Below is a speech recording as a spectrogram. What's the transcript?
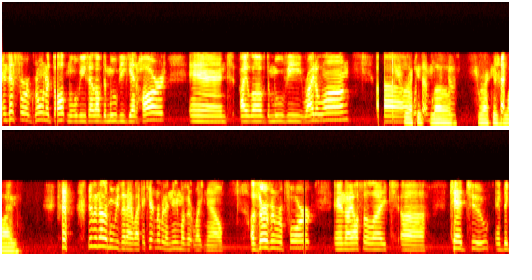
And then for grown adult movies, I love the movie Get Hard, and I love the movie Ride Along. Uh, Shrek is that movie love. Shrek is life. There's another movie that I like. I can't remember the name of it right now. Observe and Report, and I also like uh Ted 2 and Big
